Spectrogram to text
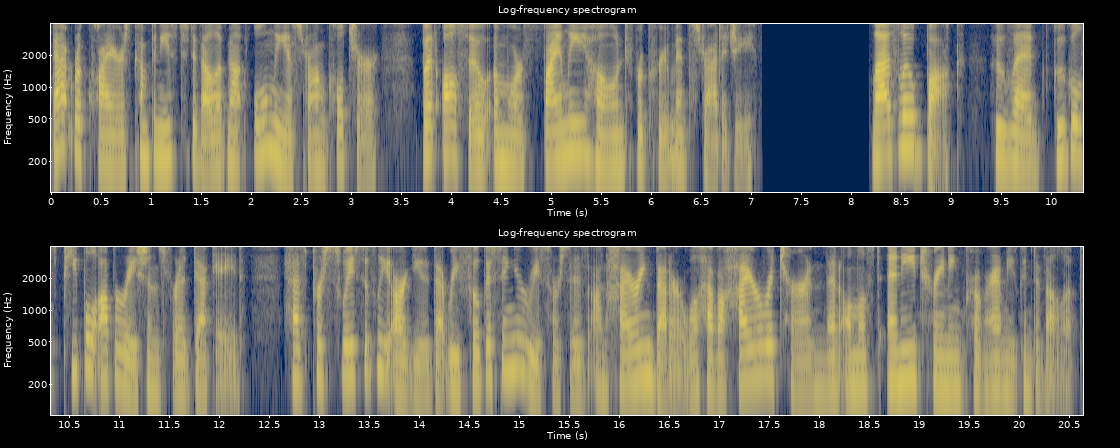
That requires companies to develop not only a strong culture, but also a more finely honed recruitment strategy. Laszlo Bock, who led Google's people operations for a decade, has persuasively argued that refocusing your resources on hiring better will have a higher return than almost any training program you can develop.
